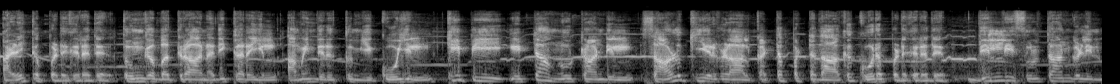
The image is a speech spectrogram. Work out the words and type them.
அழைக்கப்படுகிறது. துங்கபத்ரா நதிக்கரையில் அமைந்திருக்கும் இக்கோயில் கிபி எட்டாம் நூற்றாண்டில் சாளுக்கியர்களால் கட்டப்பட்டதாக கூறப்படுகிறது. தில்லி சுல்தான்களின்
